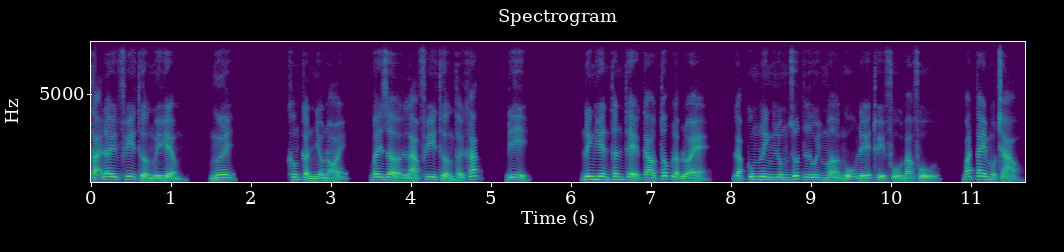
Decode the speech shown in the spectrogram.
Tại đây phi thường nguy hiểm, ngươi. Không cần nhiều nói, bây giờ là phi thường thời khắc, đi. Ninh Hiên thân thể cao tốc lập lòe, gặp cung linh lung rút lui mở ngũ đế thủy phủ bao phủ, bắt tay một chảo,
